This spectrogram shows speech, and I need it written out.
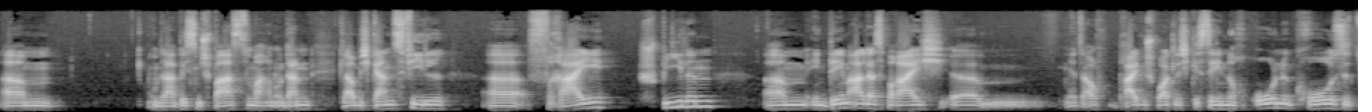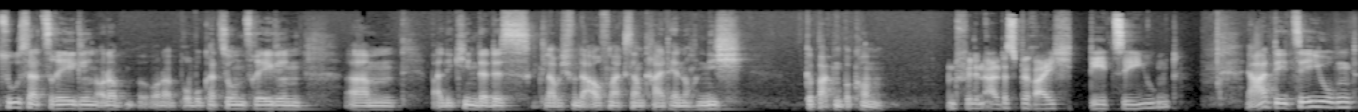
Ähm, um da ein bisschen Spaß zu machen und dann, glaube ich, ganz viel äh, frei spielen. Ähm, in dem Altersbereich, ähm, jetzt auch breitensportlich gesehen, noch ohne große Zusatzregeln oder, oder Provokationsregeln, ähm, weil die Kinder das, glaube ich, von der Aufmerksamkeit her noch nicht gebacken bekommen. Und für den Altersbereich DC-Jugend? Ja, DC-Jugend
